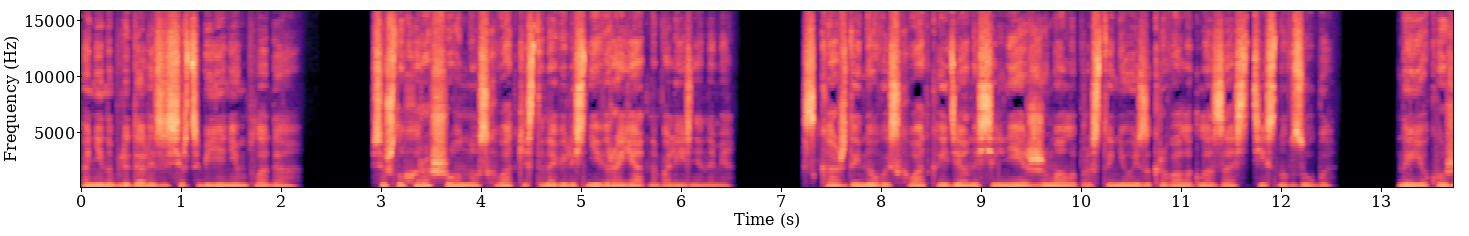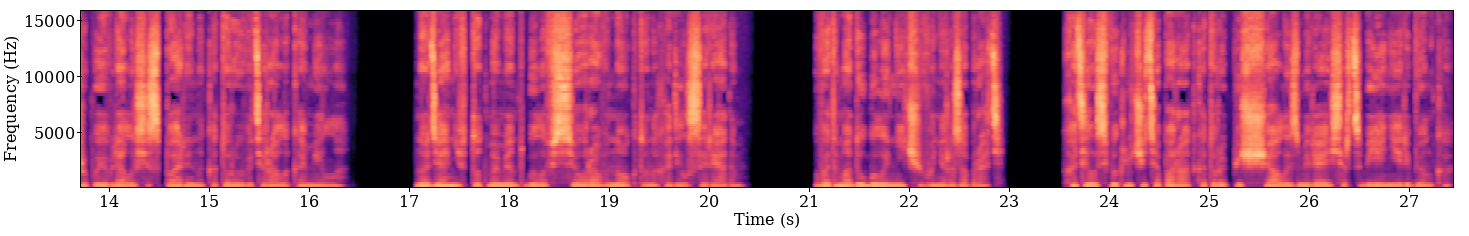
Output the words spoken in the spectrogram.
Они наблюдали за сердцебиением плода. Все шло хорошо, но схватки становились невероятно болезненными. С каждой новой схваткой Диана сильнее сжимала простыню и закрывала глаза, стиснув зубы. На ее коже появлялась испарина, которую вытирала Камилла. Но Диане в тот момент было все равно, кто находился рядом. В этом аду было ничего не разобрать. Хотелось выключить аппарат, который пищал, измеряя сердцебиение ребенка.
